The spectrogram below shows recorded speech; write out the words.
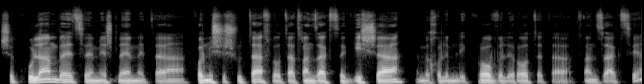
שכולם בעצם יש להם את ה... כל מי ששותף לאותה טרנזקציה גישה, הם יכולים לקרוא ולראות את הטרנזקציה.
